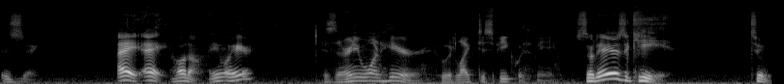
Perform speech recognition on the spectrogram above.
Is a... Hey, hey, hold on. Anyone here? Is there anyone here who would like to speak with me? So there's a kid. Two.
